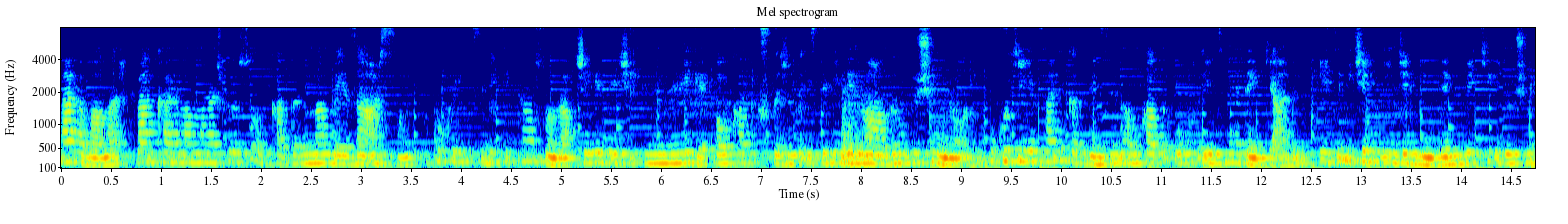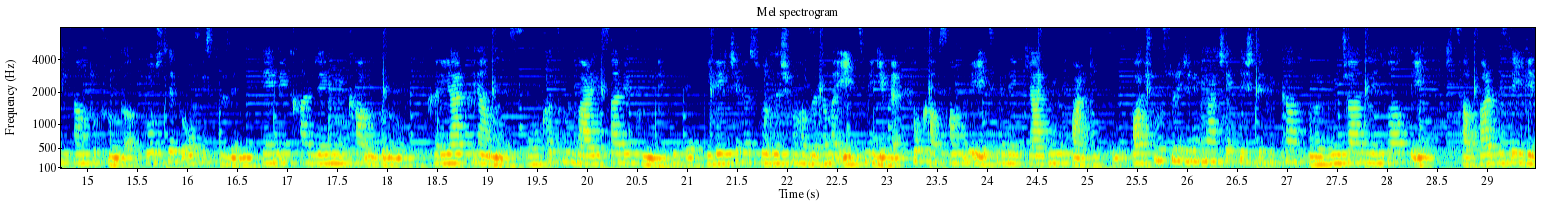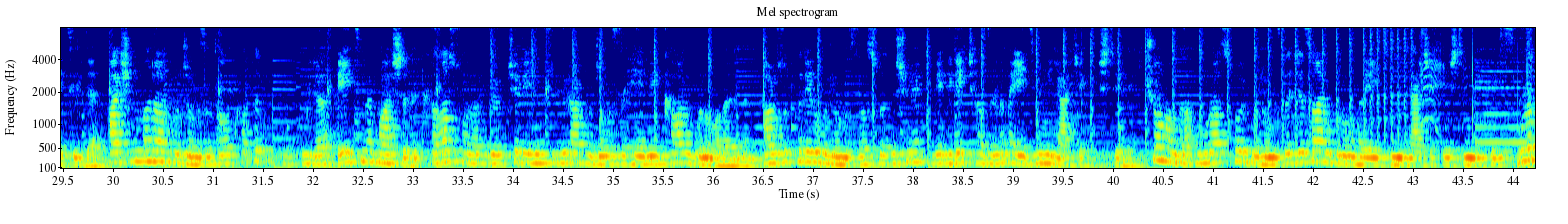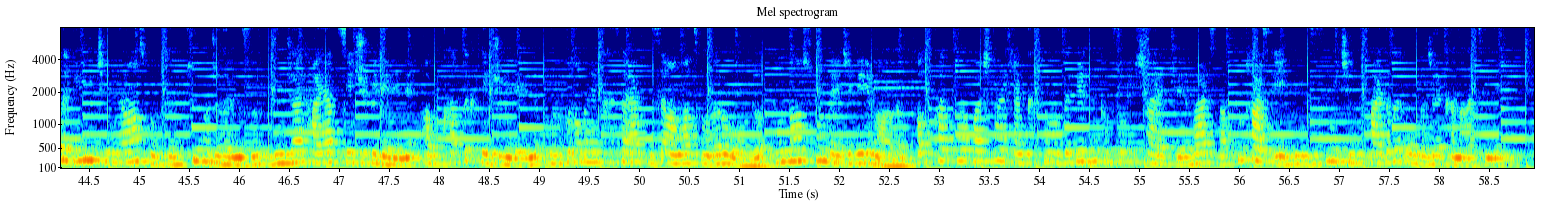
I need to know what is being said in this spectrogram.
Merhabalar, ben Kahramanmaraş Burası Avukatlarından Beyza Arslan. Hukuk eğitisi bittikten sonra şehir değişikliği nedeniyle avukatlık stajında istediğim verimi aldığımı düşünmüyordum. Hukuki Yeterlik Akademisi'nin avukatlık okulu eğitimine denk geldim. Eğitim içeriğini incelediğimde müvekkille görüşmekten tutun da dosya ve ofis düzeni, PMK, CMK uygulamaları, kariyer planlaması, avukatın vergisel yükümlülükleri ve dilekçe ve sözleşme hazırlama eğitimi gibi çok kapsamlı bir eğitime denk geldiğimi fark ettim. Başvuru sürecini gerçekleştirdikten sonra güncel mevzuatla ilgili kitaplar bize iletildi. Ayşe Maral hocamızın avukatlık hukukuyla eğitime başladık. Daha sonra Gökçe ve Yunus Gürer hocamızla HMK uygulamalarını, Arzu Kaleri hocamızla sözleşme ve dilekçe hazırlama eğitimini gerçekleştirdik. Şu anda Murat Soy hocamızla ceza uygulamaları eğitimini gerçekleştirmekteyiz. Burada benim için nüans nokta bütün hocalarımızın güncel hayat tecrübelerini, avukatlık tecrübelerini uygulamaya katarak bize anlatmaları oldu. Bundan son derece verim aldım. Avukatlığa başlarken kafanızda bir takım soru işaretleri varsa bu tarz eğitimin sizin için faydalı olacağı kanaatindeyim.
